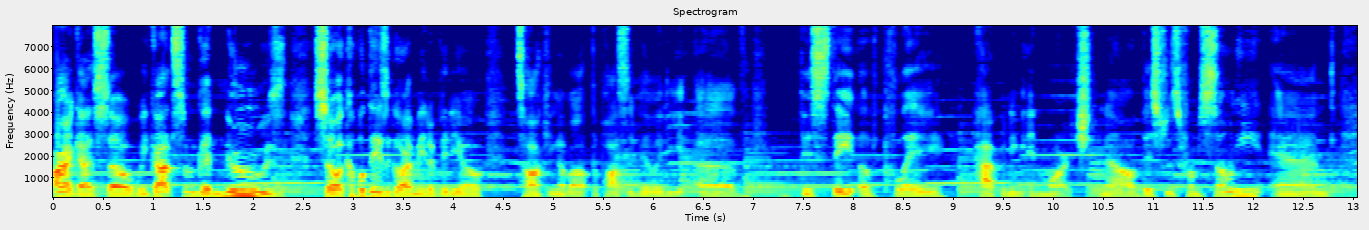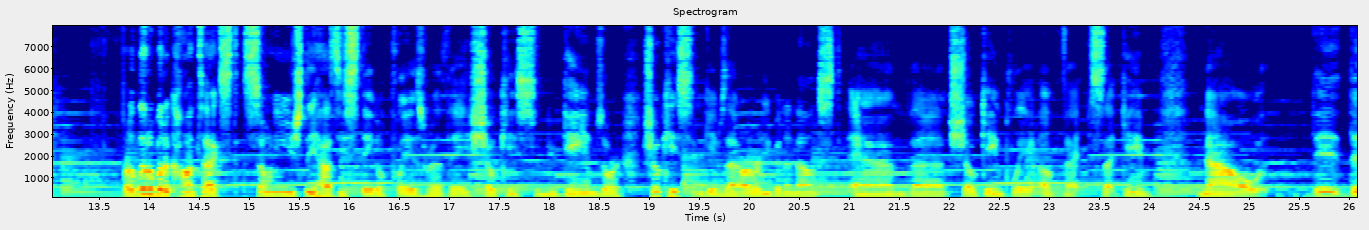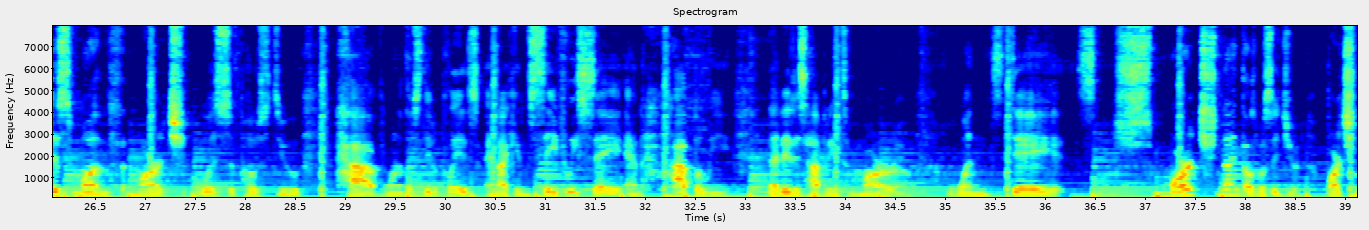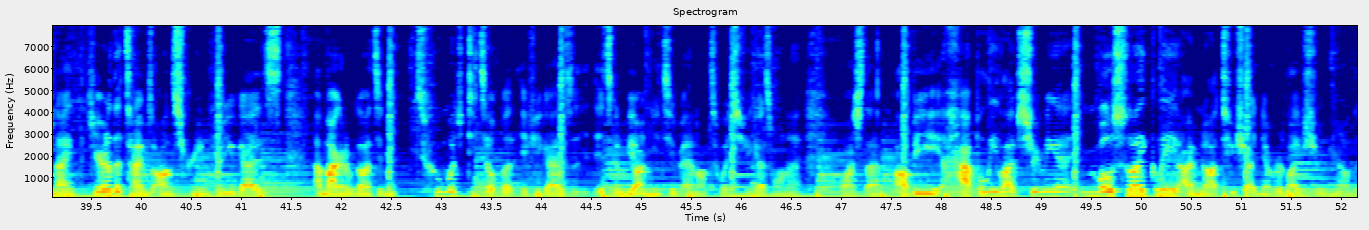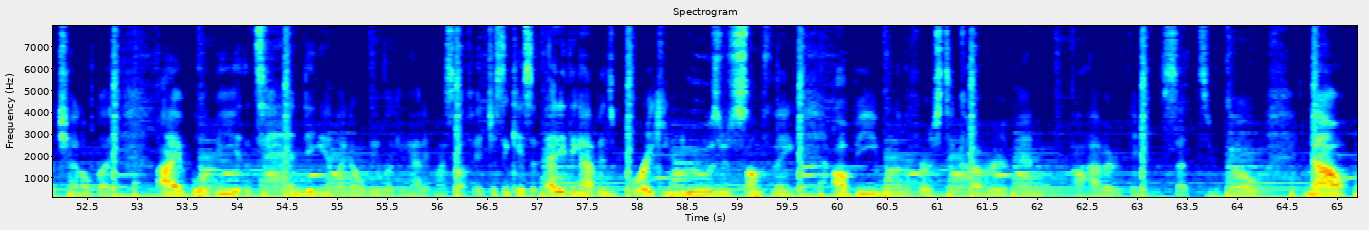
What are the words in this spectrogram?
Alright guys, so we got some good news. So a couple days ago I made a video talking about the possibility of this state of play happening in March. Now this was from Sony and for a little bit of context, Sony usually has these state of plays where they showcase some new games or showcase some games that have already been announced and then show gameplay of that set game. Now this month, March, was supposed to have one of those state of plays, and I can safely say and happily that it is happening tomorrow. Wednesday, March 9th. I was about to say June. March 9th. Here are the times on screen for you guys. I'm not going to go into too much detail, but if you guys, it's going to be on YouTube and on Twitch if you guys want to watch that. I'll be happily live streaming it, most likely. I'm not too sure. I'd never live stream here on the channel, but I will be attending it. Like, I will be looking at it myself. It, just in case if anything happens, breaking news or something, I'll be one of the first to cover it and I'll have everything set to go. Now,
